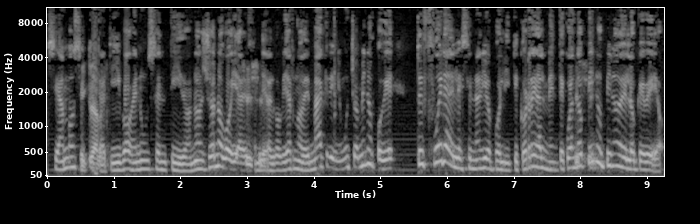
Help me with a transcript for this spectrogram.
seamos Sí, claro. equitativos en un sentido, ¿no? Yo no voy a defender sí. al gobierno de Macri, ni mucho menos, porque estoy fuera del escenario político, realmente. Cuando opino, opino de lo que veo.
